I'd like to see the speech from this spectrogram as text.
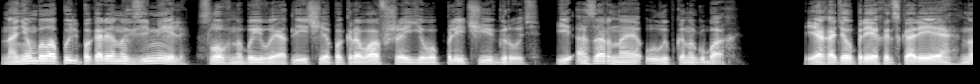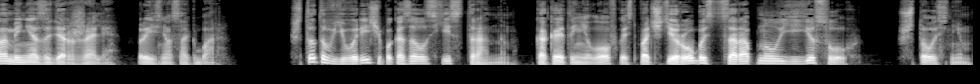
На нем была пыль покоренных земель, словно боевые отличия, покрывавшая его плечи и грудь, и озорная улыбка на губах. «Я хотел приехать скорее, но меня задержали», — произнес Акбар. Что-то в его речи показалось ей странным. Какая-то неловкость, почти робость царапнула ее слух. Что с ним?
